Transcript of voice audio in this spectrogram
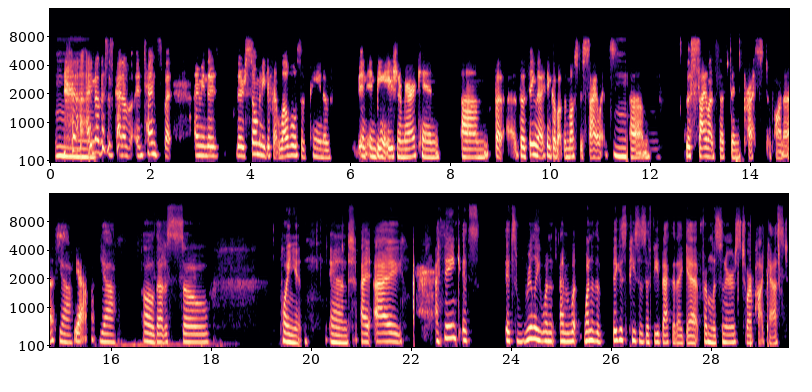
mm. i know this is kind of intense but i mean there's there's so many different levels of pain of in, in being asian american. Um, but the thing that i think about the most is silence. Mm. um, the silence that's been pressed upon us. Yeah. Yeah. Yeah Oh, that is so poignant. And I I I think it's it's really one I'm one of the biggest pieces of feedback that I get from listeners to our podcast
